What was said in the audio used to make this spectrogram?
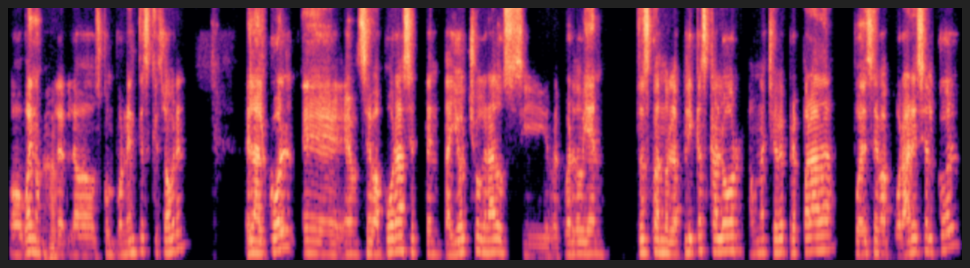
o bueno, los componentes que sobren. El alcohol eh, eh, se evapora a 78 grados, si recuerdo bien. Entonces, cuando le aplicas calor a una cheve preparada, puedes evaporar ese alcohol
